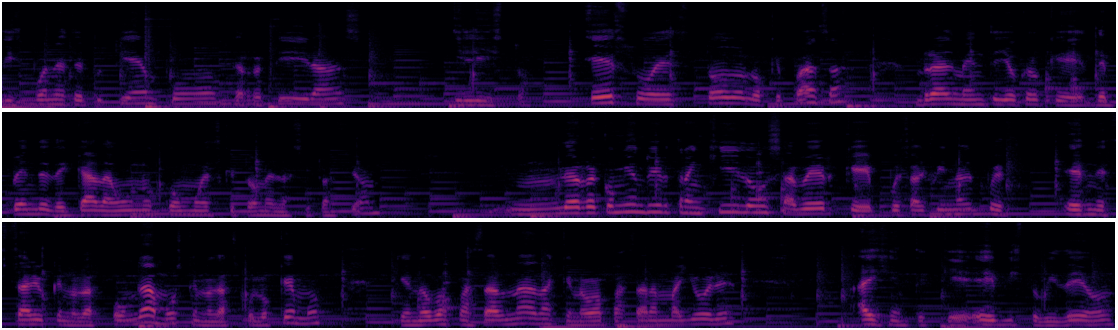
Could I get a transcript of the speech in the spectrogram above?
dispones de tu tiempo, te retiras y listo. Eso es todo lo que pasa. Realmente yo creo que depende de cada uno cómo es que tome la situación. Les recomiendo ir tranquilos, saber que pues al final pues es necesario que nos las pongamos, que nos las coloquemos, que no va a pasar nada, que no va a pasar a mayores. Hay gente que he visto videos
